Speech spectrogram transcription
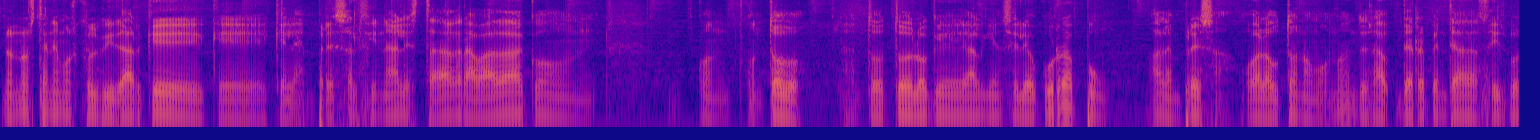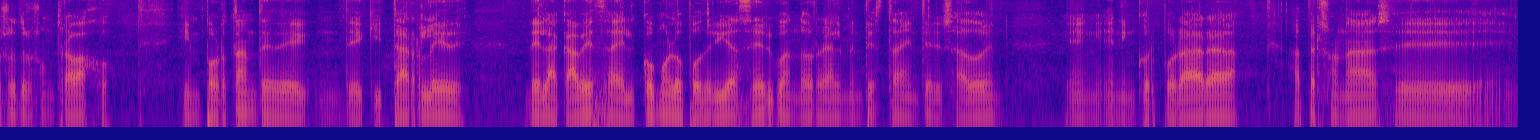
No nos tenemos que olvidar que, que, la empresa al final está grabada con, con, con todo. todo. todo. lo que a alguien se le ocurra, ¡pum!, a la empresa o al autónomo. ¿no? Entonces de repente hacéis vosotros un trabajo importante de, de quitarle de, de la cabeza el cómo lo podría hacer cuando realmente está interesado en, en, incorporar a, a personas eh,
